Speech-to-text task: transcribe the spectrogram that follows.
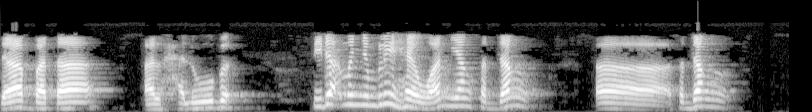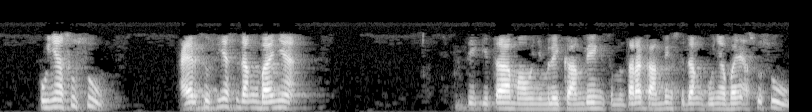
dabata al-halub. Tidak menyembelih hewan yang sedang uh, sedang punya susu air susunya sedang banyak. Seperti kita mau menyembelih kambing, sementara kambing sedang punya banyak susu.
